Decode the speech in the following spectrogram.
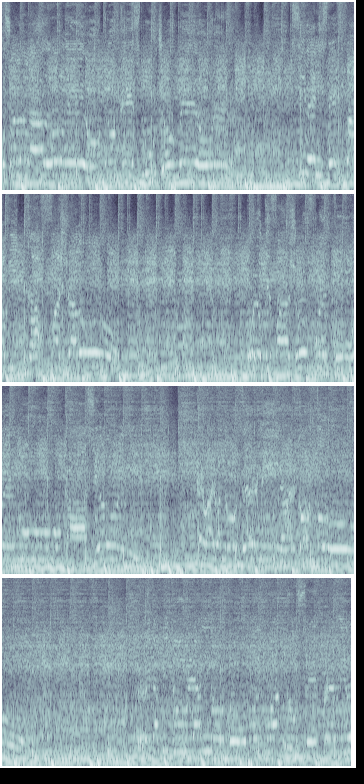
o solo al lado de otro que es mucho peor. Si venís de fábrica fallado o lo que falló fue tu educación, evaluando terminar con todo. Recapitulando cómo y cuándo se perdió.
